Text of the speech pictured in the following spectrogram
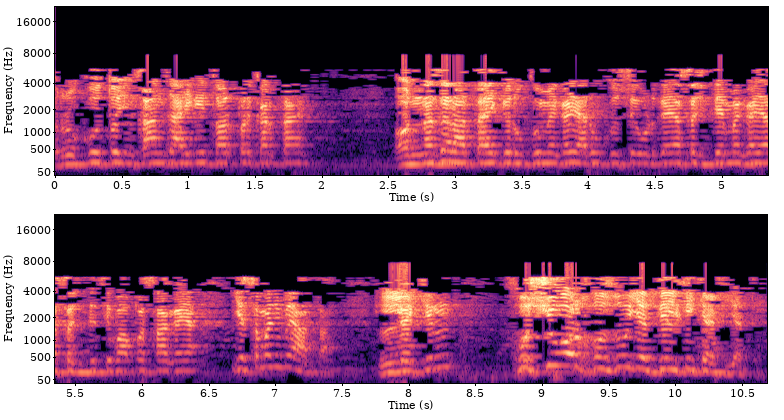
رکو تو انسان ظاہری طور پر کرتا ہے اور نظر آتا ہے کہ رکو میں گیا، رکو سے اٹھ گیا، سجدے میں گیا، سجدے سے واپس آ گیا، یہ سمجھ میں آتا ہے۔ لیکن خوشی اور خزو یہ دل کی کیفیت ہے۔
